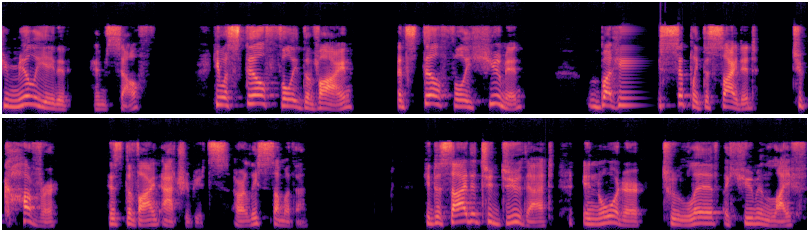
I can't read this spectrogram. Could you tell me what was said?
humiliated himself. He was still fully divine and still fully human, but he simply decided to cover his divine attributes, or at least some of them. He decided to do that in order to live a human life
